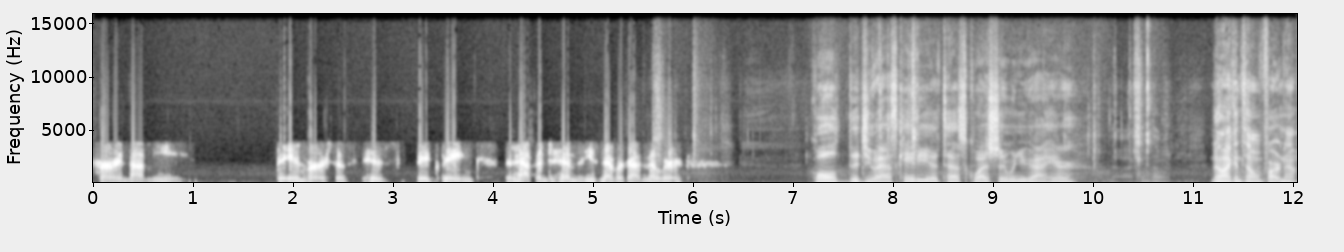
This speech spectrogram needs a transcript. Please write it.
her and not me. The inverse of his big thing that happened to him that he's never gotten over. Cole, did you ask Katie a test question when you got here? No, I can tell him apart now.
